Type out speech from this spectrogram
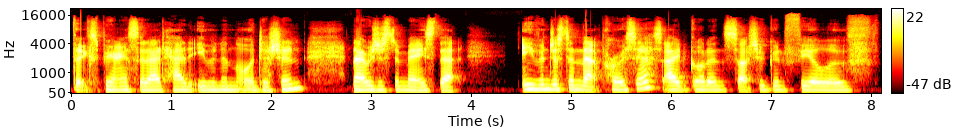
the experience that I'd had even in the audition. And I was just amazed that even just in that process, I'd gotten such a good feel of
